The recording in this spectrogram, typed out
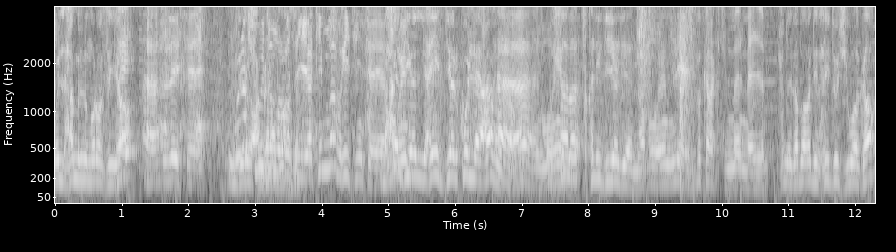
واللحم المروزية. آه الله يسهل ولا شوية المروزية كيما بغيتي انت. بحال ديال العيد ديال كل عام آه، وصافي. المهم. والصاله التقليدية ديالنا. المهم اللي عجبك راك تما المعلم. حنا دابا غادي نحيدوا الجواقه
